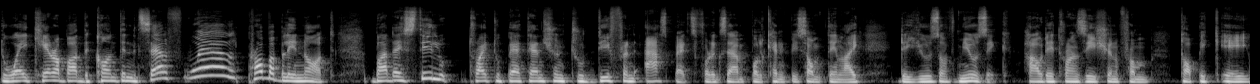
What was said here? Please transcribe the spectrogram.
Do I care about the content itself? Well, probably not. But I still try to pay attention to different aspects. For example, can be something like the use of music, how they transition from topic A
